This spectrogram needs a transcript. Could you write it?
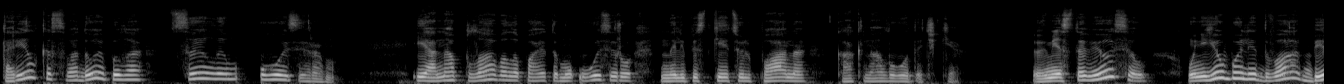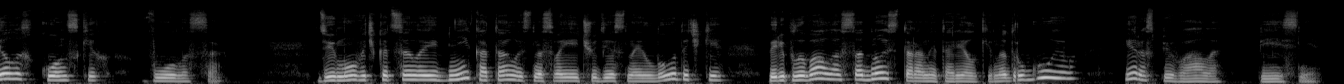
тарелка с водой была целым озером. И она плавала по этому озеру на лепестке тюльпана, как на лодочке. Вместо весел у нее были два белых конских волоса. Дюймовочка целые дни каталась на своей чудесной лодочке, переплывала с одной стороны тарелки на другую и распевала песни.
